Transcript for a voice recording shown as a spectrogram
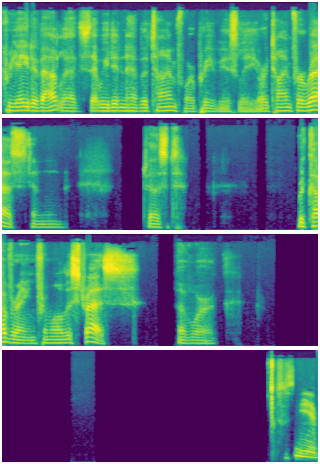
creative outlets that we didn't have the time for previously or time for rest and just recovering from all the stress of work. So see if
